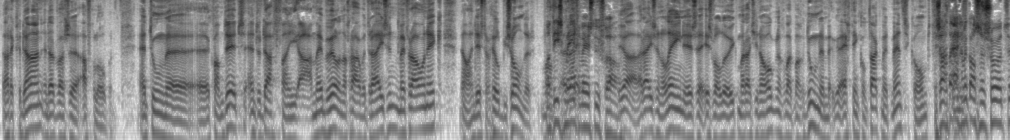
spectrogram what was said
Dat had ik gedaan en dat was uh, afgelopen. En toen uh, uh, kwam dit en toen dacht ik van... ja, maar we willen nog graag wat reizen, mijn vrouw en ik. Nou, en dit is toch heel bijzonder. Want, want die is mee geweest, uw vrouw? Ja, reizen alleen is, is wel leuk. Maar als je nou ook nog wat mag doen en echt in contact met mensen komt... Je zag het eigenlijk als een soort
